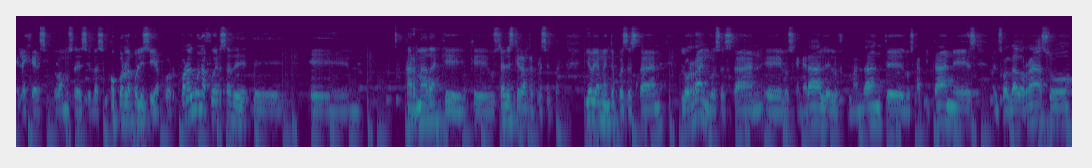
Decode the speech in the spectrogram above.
el ejército, vamos a decirlo así, o por la policía, por, por alguna fuerza de, eh, armada que, ustedes quieran representar. Y obviamente pues están los rangos, están eh, los generales, los comandantes, los capitanes, el soldado raso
